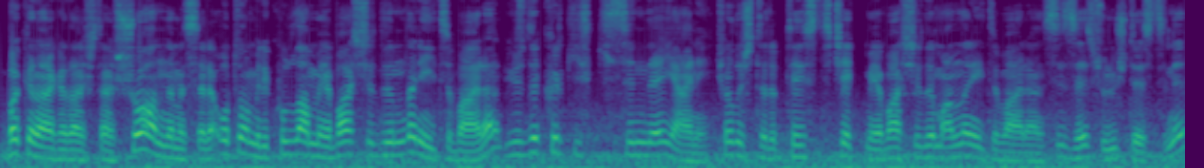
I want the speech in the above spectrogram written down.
Bakın arkadaşlar şu anda mesela otomobili kullanmaya başladığımdan itibaren %42'sinde yani çalıştırıp testi çekmeye başladığım andan itibaren size sürüş testini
